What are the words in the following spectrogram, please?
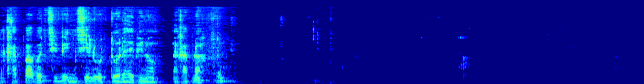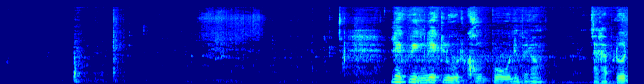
นะครับว่าเพิ่นสิวิ่งสิลูดตัวใดพี่น้องนะครับเนาะเลขวิ่งเลขลูดของปูนี่พี่น้องนะครับรูด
